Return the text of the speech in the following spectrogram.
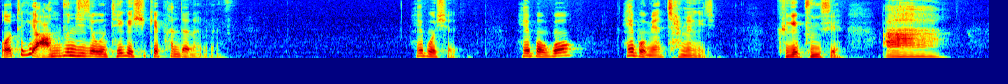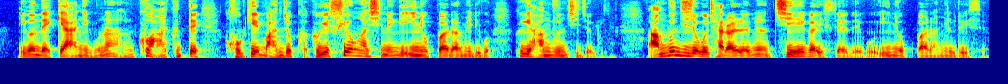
어떻게 안분지적은 되게 쉽게 판단하면 해보셔야 돼요. 해보고 해보면 자명해지 그게 분수예요. 아 이건 내 게 아니구나. 그 아, 그때 거기에 만족하, 거기에 수용하시는 게 인욕바람일이고 그게 안분 지적이죠. 안분 지적을 잘 하려면 지혜가 있어야 되고 인욕바람일도 있어요.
